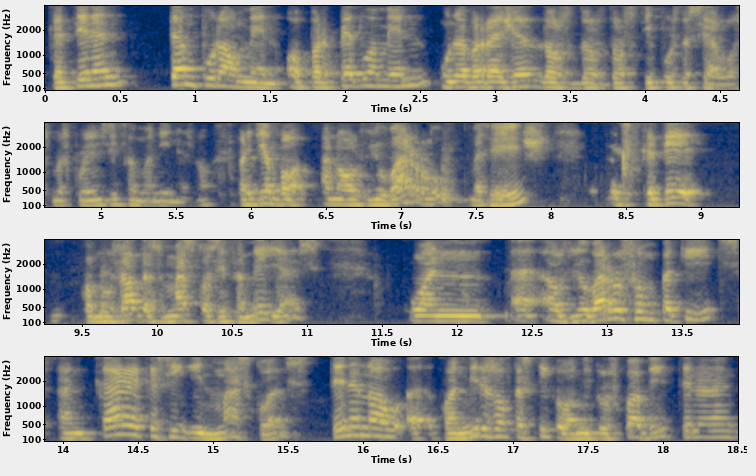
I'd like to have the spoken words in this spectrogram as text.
que tenen temporalment o perpètuament una barreja dels, dels dos tipus de cèl·lules, masculines i femenines. No? Per exemple, en el llobarro mateix, sí. és que té, com nosaltres, mascles i femelles, quan eh, els llobarros són petits, encara que siguin mascles, tenen el, eh, quan mires el testícul al microscopi, tenen,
